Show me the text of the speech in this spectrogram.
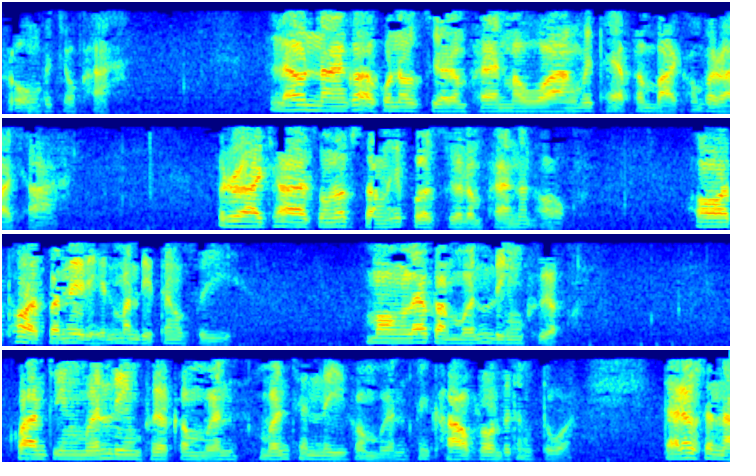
พระองค์พระเจ้าค่ะ แล้วนางก็เอาคนเอาเสื่อลำแพนมาวางไว้แทบพระบาทของพระราชา พระราชาทรงรับสั่งให้เปิดเสื่อลำแพนนั้นออก พอทอดประเนตรเห็นมันดิตทั้งสี่ มองแล้วก็เหมือนลิงเผือก ความจริงเหมือนลิงเผือกก็เหมือน เหมือนชนีก็เหมือนเป็นขาวโพลนไปทั้งตัว แต่ลักษณะ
